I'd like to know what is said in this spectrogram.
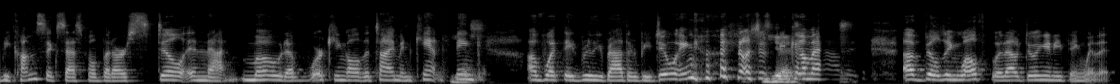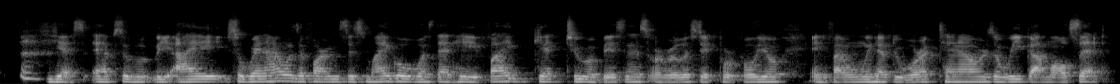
become successful, but are still in mm. that mode of working all the time and can't think yes of what they'd really rather be doing. Not just yes. become a habit of building wealth without doing anything with it. yes, absolutely. I so when I was a pharmacist, my goal was that hey, if I get to a business or real estate portfolio, and if I only have to work 10 hours a week, I'm all set.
